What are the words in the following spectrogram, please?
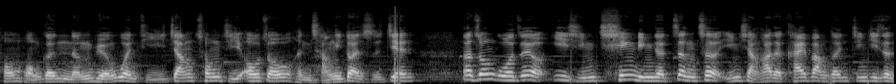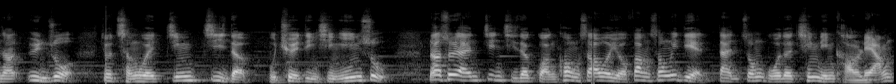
通膨跟能源问题将冲击欧洲很长一段时间。那中国只有疫情清零的政策影响它的开放跟经济正常运作，就成为经济的不确定性因素。那虽然近期的管控稍微有放松一点，但中国的清零考量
